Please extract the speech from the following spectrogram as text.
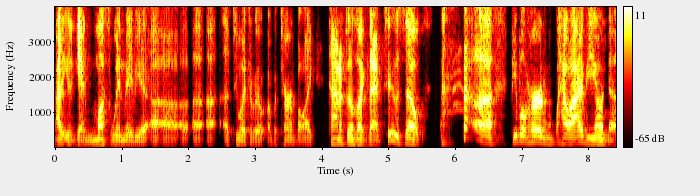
again must win. Maybe a, a, a, a too much of a, of a, term, but like kind of feels like that too. So uh, people have heard how I view oh, yeah.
